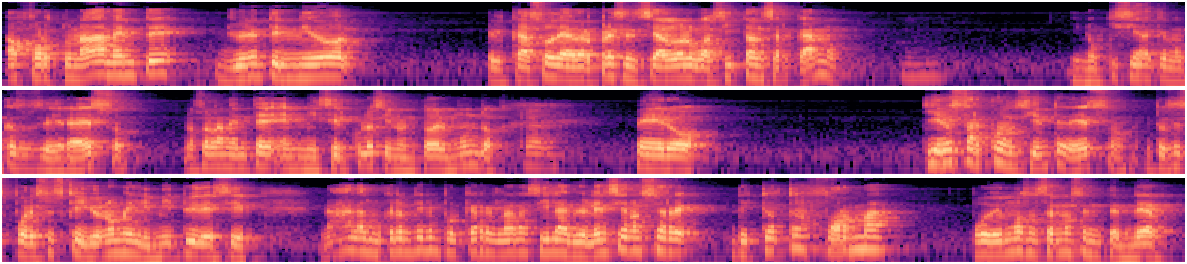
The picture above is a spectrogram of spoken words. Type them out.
Afortunadamente, yo no he tenido el caso de haber presenciado algo así tan cercano. Y no quisiera que nunca sucediera eso. No solamente en mi círculo, sino en todo el mundo. Claro. Pero quiero estar consciente de eso. Entonces, por eso es que yo no me limito y decir, nada, las mujeres no tienen por qué arreglar así. La violencia no se arregla. ¿De qué otra forma podemos hacernos entender?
